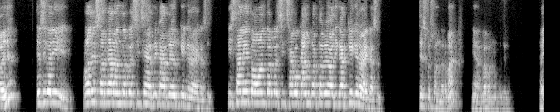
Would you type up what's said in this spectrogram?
होइन? त्यसै गरी प्रदेश सरकार अन्तर्गत शिक्षा हेर्ने कार्यालयहरू के के रहेका छन्? स्थानीय तह अन्तर्गत शिक्षाको काम कर्तव्य अधिकार के के रहेका छन्? त्यसको सन्दर्भमा यहाँहरूलाई भन्नु खोजेको। है?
